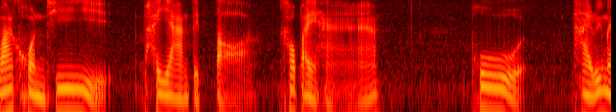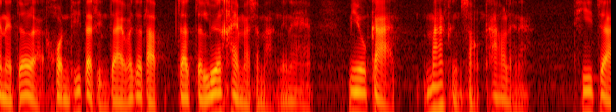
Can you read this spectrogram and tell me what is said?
ว่าคนที่พยายามติดต่อเข้าไปหา ผู้ hiring manager คนที่ตัดสินใจว่าจะรับจะจะเลือกใครมาสมัครนี่นะฮะมีโอกาสมากถึง 2 เท่าเลยนะ ที่จะ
